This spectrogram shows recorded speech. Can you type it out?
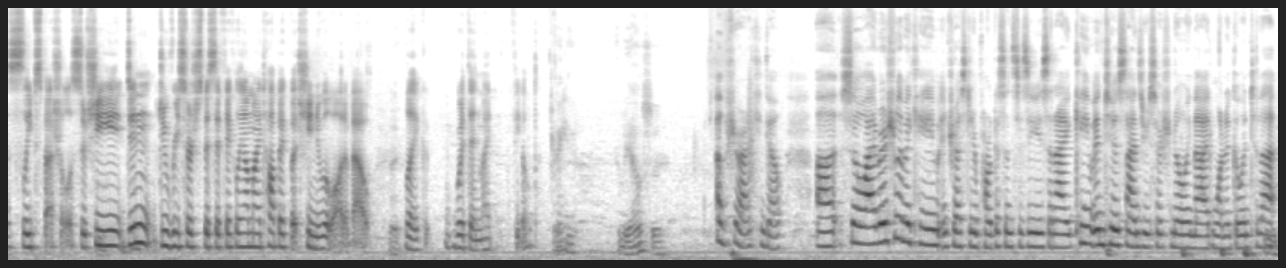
a sleep specialist. So she didn't do research specifically on my topic, but she knew a lot about right. like within my field. Great. Anybody else? Or? Oh, sure, I can go. Uh, so I originally became interested in Parkinson's disease, and I came into science research knowing that I'd want to go into that, mm.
